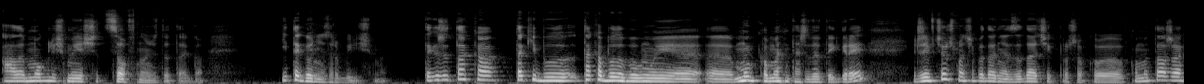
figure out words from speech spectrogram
ale mogliśmy jeszcze cofnąć do tego. I tego nie zrobiliśmy. Także taka, taki był, taka byłaby moje, e, mój komentarz do tej gry. Jeżeli wciąż macie pytania, zadajcie proszę w, w komentarzach,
